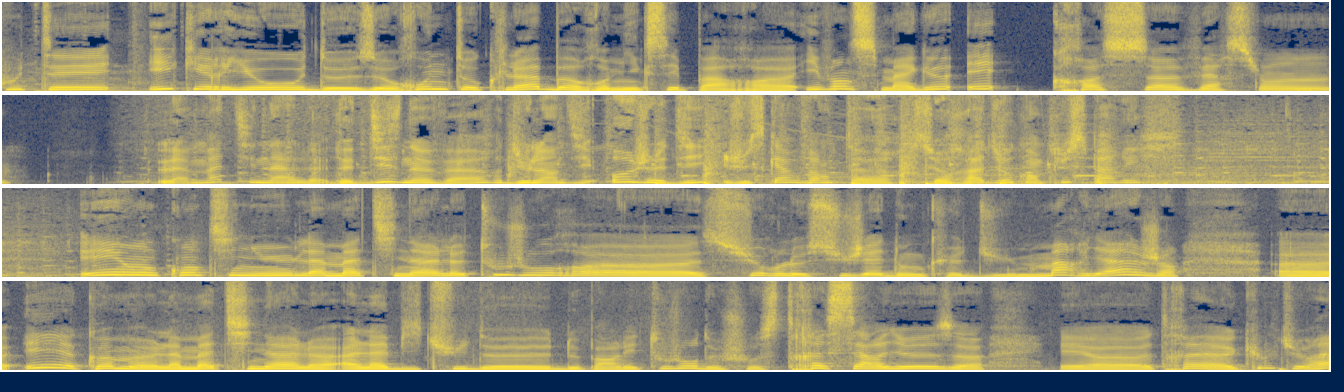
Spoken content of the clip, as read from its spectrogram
Venez d'écouter Ikerio de The Runto Club, remixé par euh, Ivan Smage et Cross version. La matinale de 19h du lundi au jeudi jusqu'à 20h sur Radio Campus Paris. Et on continue la matinale toujours euh, sur le sujet donc du mariage. Euh, et comme la matinale a l'habitude de parler toujours de choses très sérieuses et euh, très culturelles,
